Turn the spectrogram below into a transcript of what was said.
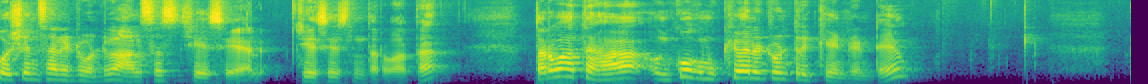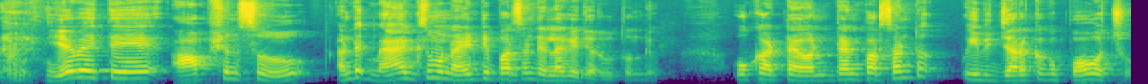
క్వశ్చన్స్ అనేటువంటివి ఆన్సర్స్ చేసేయాలి. చేసేసిన తర్వాత తర్వాత ఇంకొక ముఖ్యమైనటువంటి ట్రిక్ ఏంటంటే ఏవైతే ఆప్షన్స్ అంటే మ్యాక్సిమం నైంటీ పర్సెంట్ ఇలాగే జరుగుతుంది. ఒక టెన్ టెన్ పర్సెంట్ ఇది జరగకపోవచ్చు.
